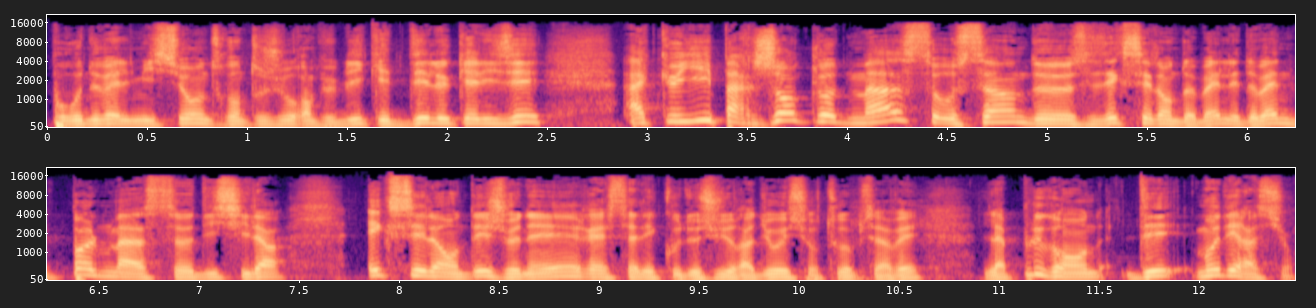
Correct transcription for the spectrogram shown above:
pour une nouvelle émission. Nous serons toujours en public et délocalisés, accueillis par Jean-Claude Masse au sein de ces excellents domaines, les domaines Paul Masse. D'ici là, excellent déjeuner. Restez à l'écoute de Sud Radio et surtout observez la plus grande des modérations.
